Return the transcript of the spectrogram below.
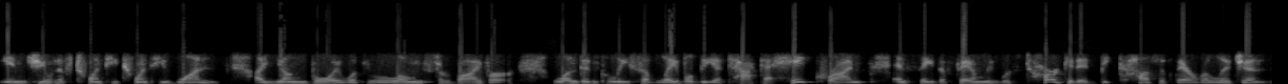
in June of 2021. A young boy was the lone survivor. London police have labeled the attack a hate crime and say the family was targeted because of their religion.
